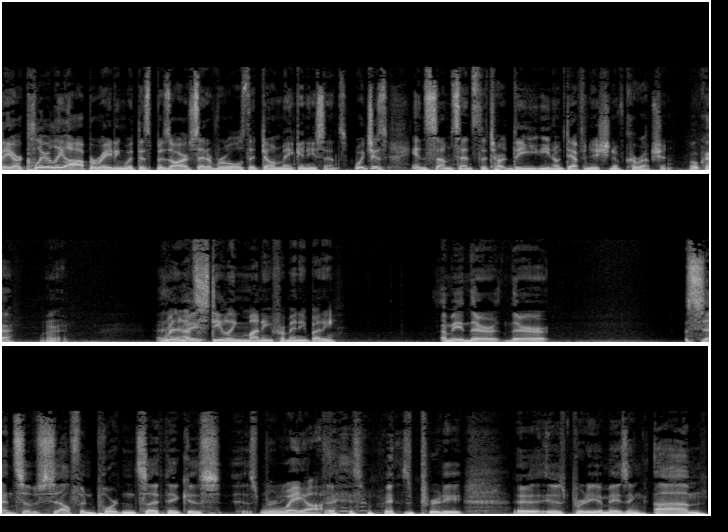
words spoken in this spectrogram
They are clearly operating with this bizarre set of rules that don't make any sense, which is in some sense the tar- the you know definition of corruption. Okay. All right. I mean, they're not I- stealing money from anybody. I mean, their their sense of self importance, I think, is is pretty, Way off. Is, is pretty uh, is pretty amazing. Um,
